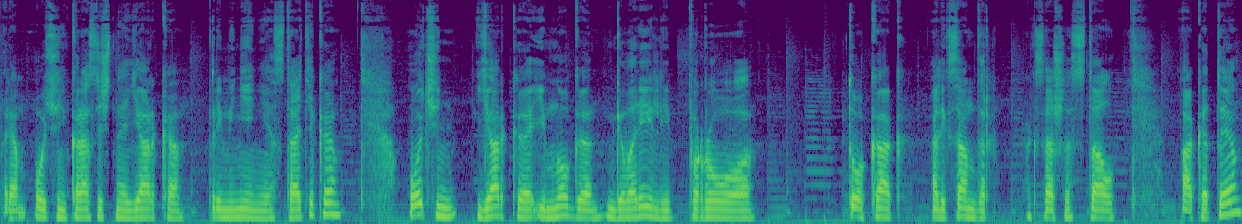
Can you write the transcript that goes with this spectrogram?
прям очень красочно, ярко применение статика. Очень ярко и много говорили про то, как Александр, как Саша, стал АКТ.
